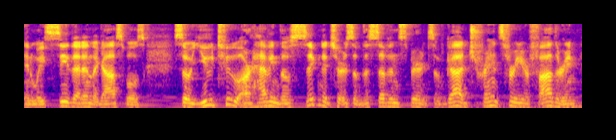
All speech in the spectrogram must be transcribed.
And we see that in the Gospels. So you too are having those signatures of the seven spirits of God transfer your fathering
